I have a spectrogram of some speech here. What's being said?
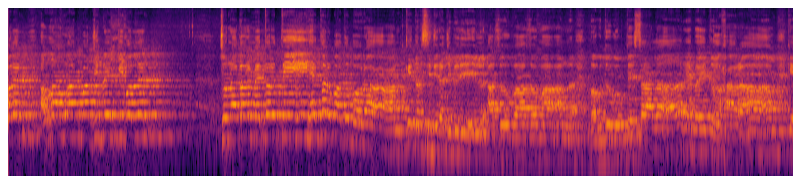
বলেন, আল্লাহ আকবর জিব্রাইল কি বললেন? চুনাগর মেতর তি হে করবত বোরান, কেদর সিদিরা জিবরিল আজুবা জমান বগদু গুপ্তে সালার বাইতুল হারাম, কে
